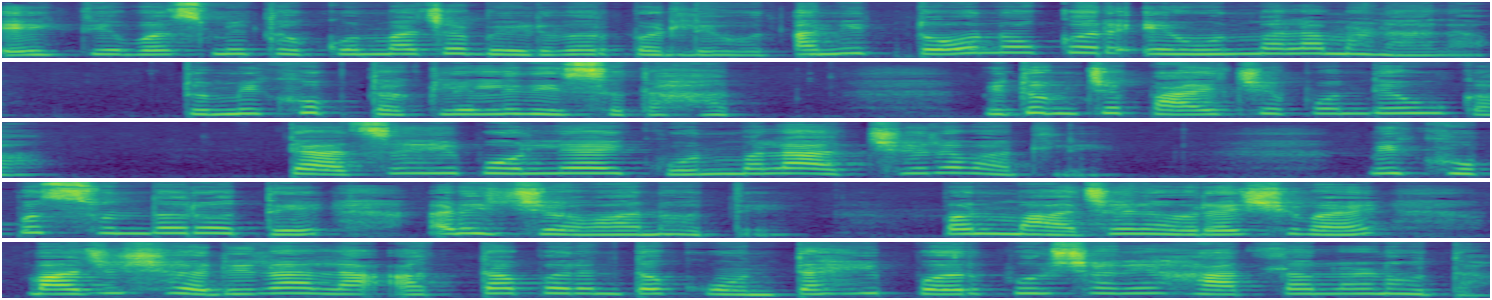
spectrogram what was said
एक दिवस मी थकून माझ्या बेडवर पडले होते आणि तो नोकर येऊन मला म्हणाला तुम्ही खूप थकलेले दिसत आहात. मी तुमचे पाय चेपून देऊ का? त्याचं हे बोलणे ऐकून मला आश्चर्य वाटले. मी खूपच सुंदर होते आणि जवान होते पण माझ्या नवऱ्याशिवाय माझ्या शरीराला आत्तापर्यंत कोणत्याही परपुरुषाने हात लावला नव्हता.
